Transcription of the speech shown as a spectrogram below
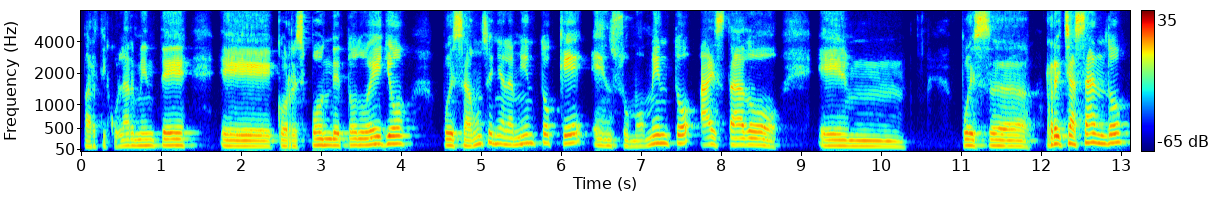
Particularmente eh, corresponde todo ello pues a un señalamiento que en su momento ha estado em, pues eh, rechazando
